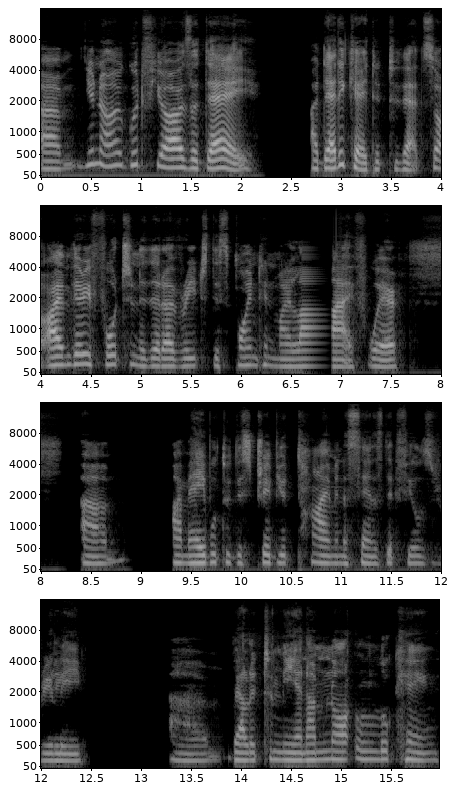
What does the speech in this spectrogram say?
um, you know, a good few hours a day are dedicated to that. So I'm very fortunate that I've reached this point in my life where um, I'm able to distribute time in a sense that feels really um, valid to me, and I'm not looking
